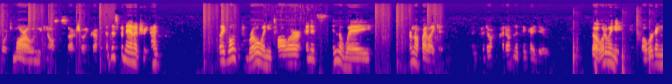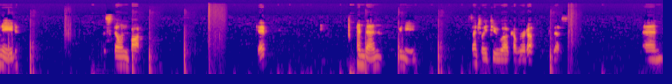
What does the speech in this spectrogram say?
for tomorrow and we can also start showing crafting. And this banana tree, I like won't grow any taller and it's in the way. I don't know if I like it. I don't I don't think I do. So, what do we need? Well, we're going to need the stone bottom. Okay? And then we need, essentially, to uh, cover it up like this. And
